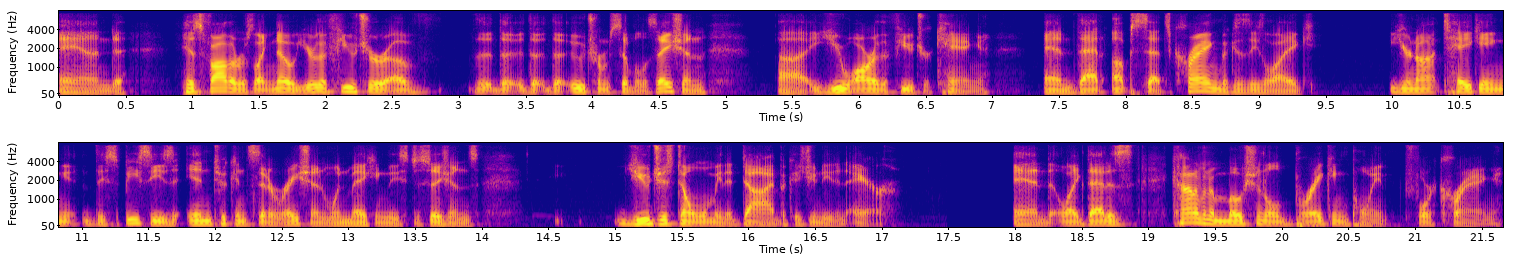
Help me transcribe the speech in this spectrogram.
And his father was like, "No, you're the future of the the the, the Utrom civilization. Uh, you are the future king." and that upsets Krang because he's like, you're not taking the species into consideration when making these decisions. You just don't want me to die because you need an heir. And like that is kind of an emotional breaking point for Krang,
